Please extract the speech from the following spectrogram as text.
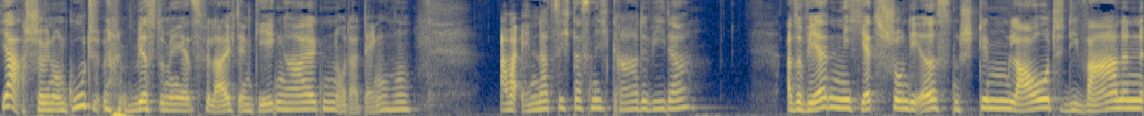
Ja, schön und gut, wirst du mir jetzt vielleicht entgegenhalten oder denken. Aber ändert sich das nicht gerade wieder? Also werden nicht jetzt schon die ersten Stimmen laut, die warnen,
